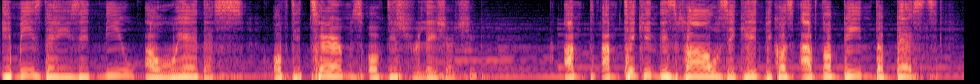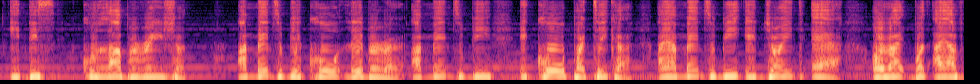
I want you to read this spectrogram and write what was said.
It means there is a new awareness of the terms of this relationship. I'm, I'm taking these vows again because I've not been the best in this collaboration. I'm meant to be a co laborer. I'm meant to be a co partaker. I am meant to be a joint heir. All right. But I have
